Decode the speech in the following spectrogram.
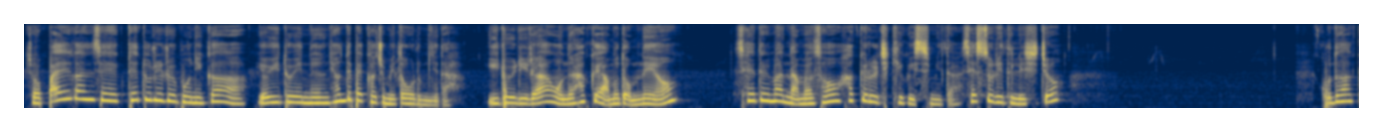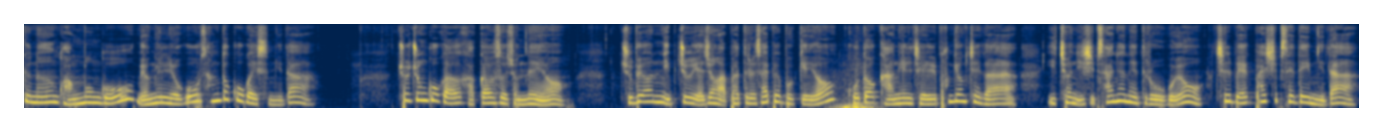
저 빨간색 테두리를 보니까 여의도에 있는 현대백화점이 떠오릅니다. 일요일이라 오늘 학교에 아무도 없네요. 새들만 남아서 학교를 지키고 있습니다. 새소리 들리시죠? 고등학교는 광문고, 명일여고, 상덕고가 있습니다. 초중고가 가까워서 좋네요. 주변 입주 예정 아파트를 살펴볼게요. 고덕 강일 제일 풍경채가 2024년에 들어오고요. 780세대입니다.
